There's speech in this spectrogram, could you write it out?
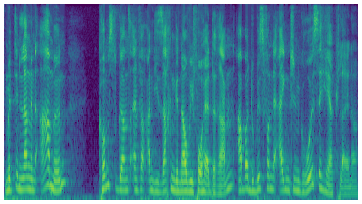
Mit den langen Armen kommst du ganz einfach an die Sachen genau wie vorher dran, aber du bist von der eigentlichen Größe her kleiner.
